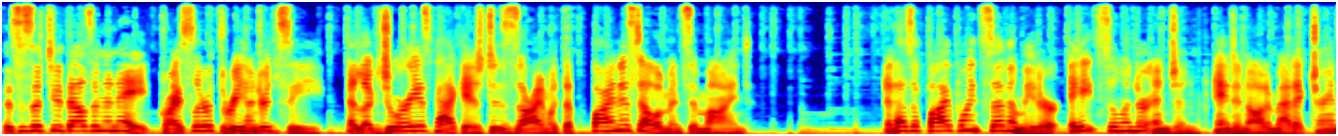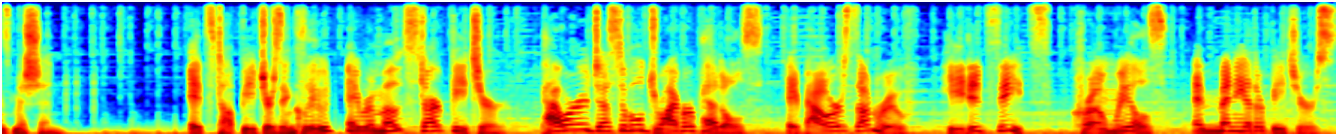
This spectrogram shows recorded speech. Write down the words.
This is a 2008 Chrysler 300C, a luxurious package designed with the finest elements in mind. It has a 5.7-liter eight-cylinder engine and an automatic transmission. Its top features include a remote start feature, power adjustable driver pedals, a power sunroof, heated seats, chrome wheels, and many other features.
